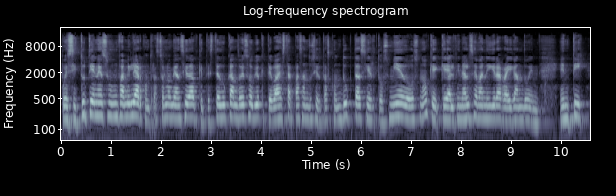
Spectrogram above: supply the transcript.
pues si tú tienes un familiar con trastorno de ansiedad que te esté educando, es obvio que te va a estar pasando ciertas conductas, ciertos miedos, ¿no? Que, que al final se van a ir arraigando en, en ti.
